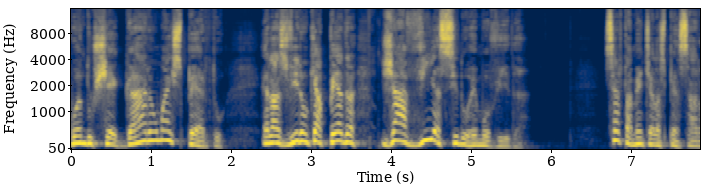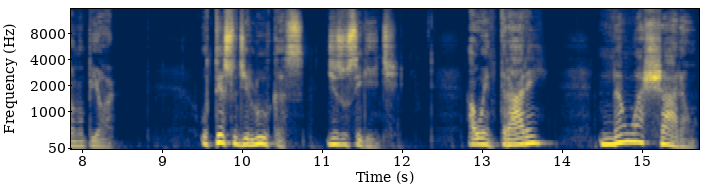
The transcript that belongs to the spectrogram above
quando chegaram mais perto, elas viram que a pedra já havia sido removida. Certamente elas pensaram no pior. O texto de Lucas diz o seguinte: Ao entrarem, não acharam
